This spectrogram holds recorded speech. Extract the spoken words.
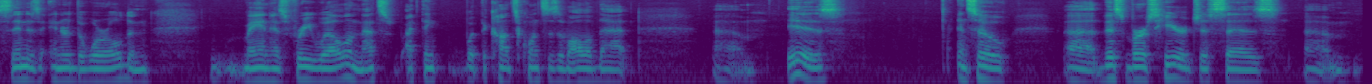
sin has entered the world and man has free will. And that's i think what the consequences of all of that um, is. And so uh, this verse here just says um,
